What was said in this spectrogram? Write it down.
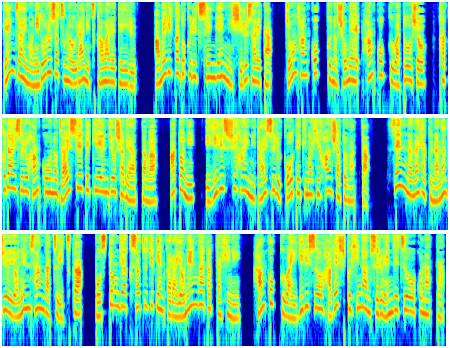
現在の2ドル札の裏に使われているアメリカ独立宣言に記されたジョン・ハンコックの署名ハンコックは当初拡大する犯行の財政的援助者であったが、後にイギリス支配に対する公的な批判者となった。1774年3月5日、ボストン虐殺事件から4年が経った日に、ハンコックはイギリスを激しく非難する演説を行った。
